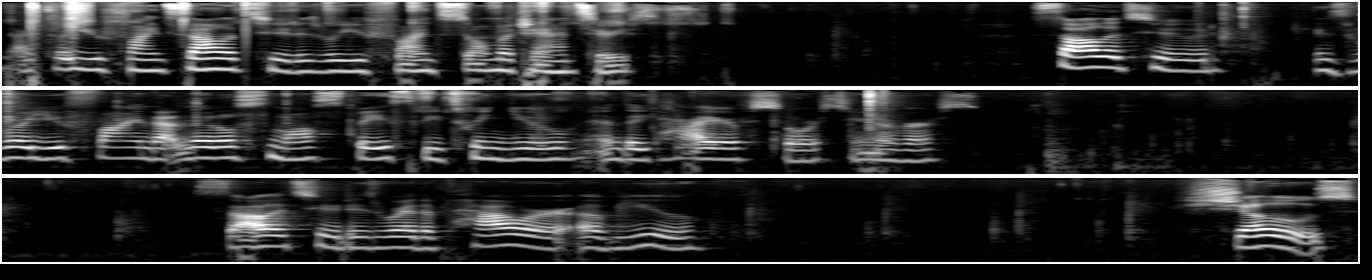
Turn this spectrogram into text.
That's where you find solitude, is where you find so much answers. Solitude is where you find that little small space between you and the higher source universe. Solitude is where the power of you shows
